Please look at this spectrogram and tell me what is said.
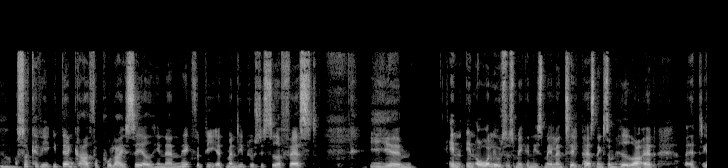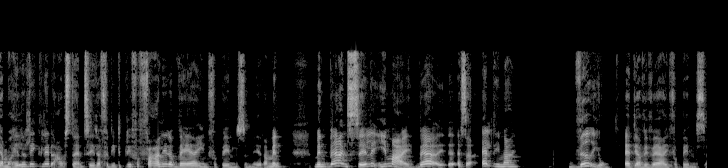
Mm. Og så kan vi i den grad få polariseret hinanden, ikke? fordi at man lige pludselig sidder fast i, øh, en, en overlevelsesmekanisme eller en tilpasning, som hedder, at, at jeg må hellere lægge lidt afstand til dig, fordi det bliver for farligt at være i en forbindelse med dig. Men, men hver en celle i mig, hver, altså alt i mig, ved jo, at jeg vil være i forbindelse.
